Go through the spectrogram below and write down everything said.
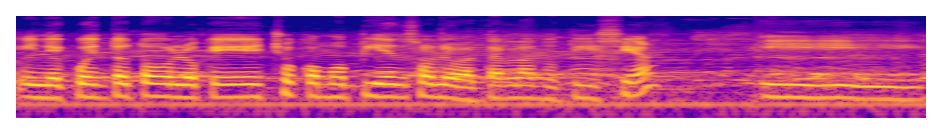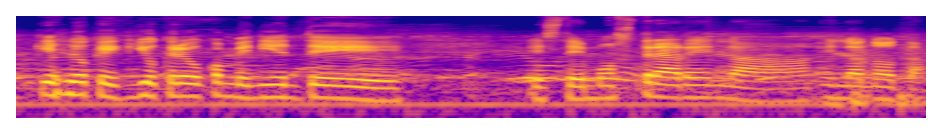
y le cuento todo lo que he hecho, cómo pienso levantar la noticia y qué es lo que yo creo conveniente este, mostrar en la, en la nota.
